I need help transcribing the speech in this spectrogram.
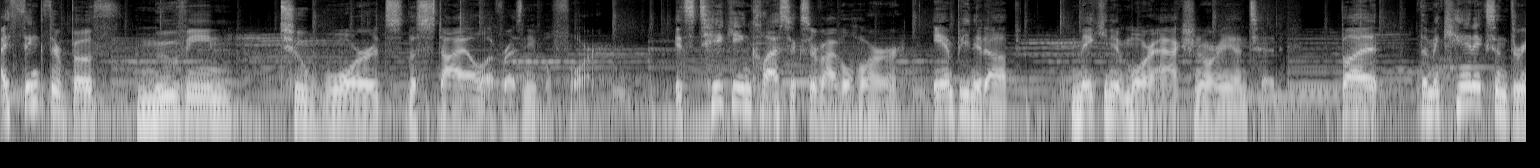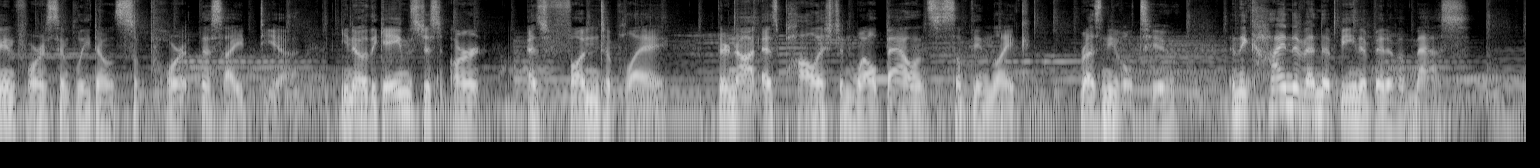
I think they're both moving towards the style of Resident Evil 4. It's taking classic survival horror, amping it up, making it more action oriented. But the mechanics in 3 and 4 simply don't support this idea. You know, the games just aren't as fun to play. They're not as polished and well balanced as something like Resident Evil 2. And they kind of end up being a bit of a mess.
